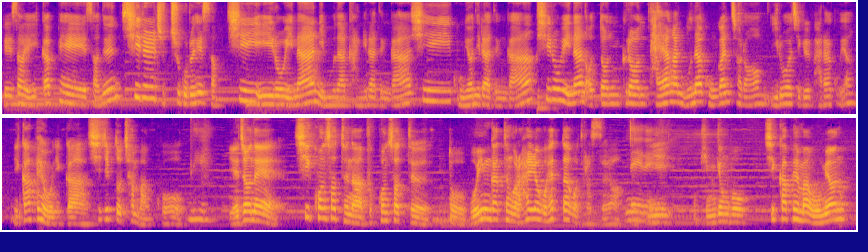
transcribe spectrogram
그래서 이 카페에서는 시를 주축으로 해서 시로 인한 인문학 강의라든가 시 공연이라든가 시로 인한 어떤 그런 다양한 문화 공간처럼 이루어지길 바라고요. 이 카페에 오니까 시집도 참 많고 네. 예전에 시 콘서트나 북 콘서트 또 모임 같은 걸 하려고 했다고 들었어요. 네네. 이 김경복 시 카페만 오면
